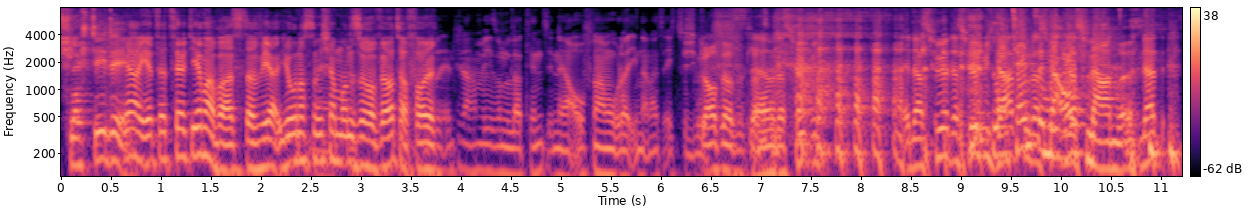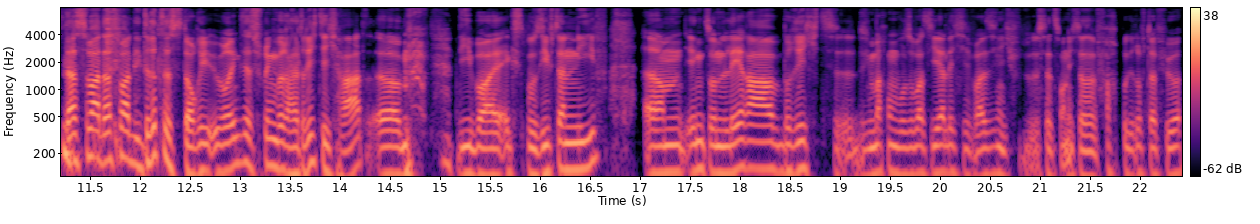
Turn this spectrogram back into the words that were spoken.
Schlechte Idee. Ja, jetzt erzählt ihr mal was. Da wir, Jonas und ich haben unsere Wörter Also voll. entweder haben wir hier so eine Latenz in der Aufnahme oder irgendeiner ist echt zu blöd. Ich glaube, das ist Äh, Latenz. das führt mich, äh, das führt, das führt mich Latenz dazu, in der Aufnahme. Das, das, war, das war die dritte Story übrigens. Jetzt springen wir halt richtig hart, ähm, die bei Explosiv dann lief. Ähm, irgend so ein Lehrerbericht, äh, die machen wohl sowas jährlich, ich weiß ich nicht, ist jetzt auch nicht der Fachbegriff dafür.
